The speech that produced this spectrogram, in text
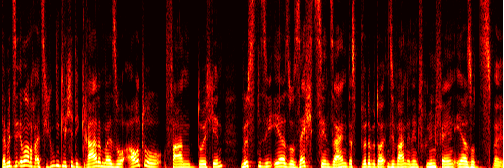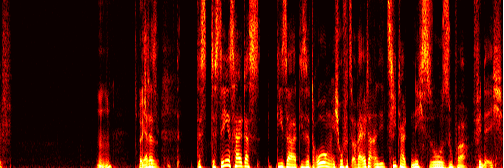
Damit sie immer noch als Jugendliche, die gerade mal so Autofahren durchgehen, müssten sie eher so 16 sein. Das würde bedeuten, sie waren in den frühen Fällen eher so 12. Mhm. Richtig. Ja, das, das, das Ding ist halt, dass dieser, diese Drohung, ich rufe jetzt eure Eltern an, die zieht halt nicht so super, finde ich.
